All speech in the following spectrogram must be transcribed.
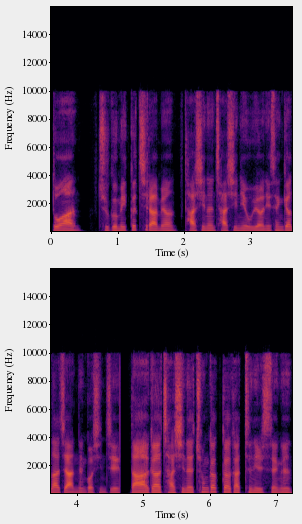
또한 죽음이 끝이라면 다시는 자신이 우연히 생겨나지 않는 것인지 나아가 자신의 총각과 같은 일생은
